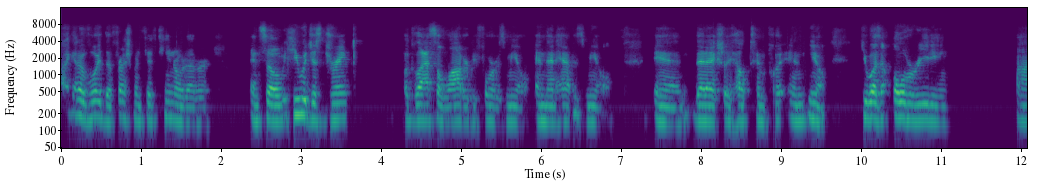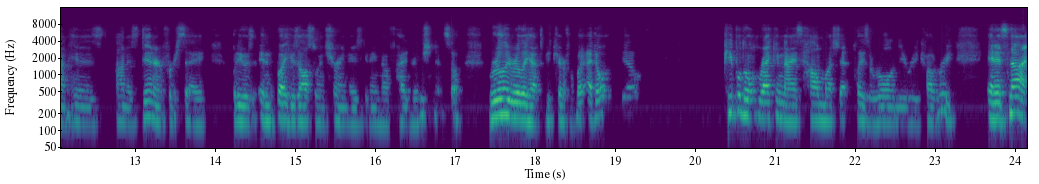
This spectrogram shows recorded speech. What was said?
I got to avoid the freshman 15 or whatever, and so he would just drink a glass of water before his meal and then have his meal. And that actually helped him put in, you know, he wasn't overeating on his on his dinner per se, but he was in but he was also ensuring that he's getting enough hydration. And so really, really have to be careful. But I don't, you know, people don't recognize how much that plays a role in your recovery. And it's not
